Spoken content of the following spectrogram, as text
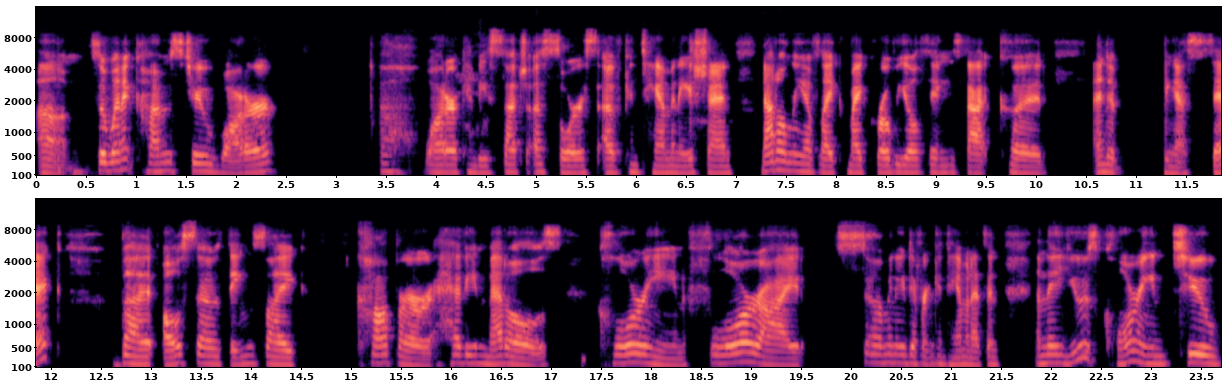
Um, so when it comes to water, oh, water can be such a source of contamination, not only of like microbial things that could end up making us sick, but also things like copper, heavy metals, chlorine, fluoride, so many different contaminants. And and they use chlorine to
